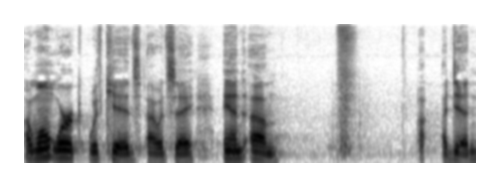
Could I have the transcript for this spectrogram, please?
I won't work with kids, I would say. And um, I did.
